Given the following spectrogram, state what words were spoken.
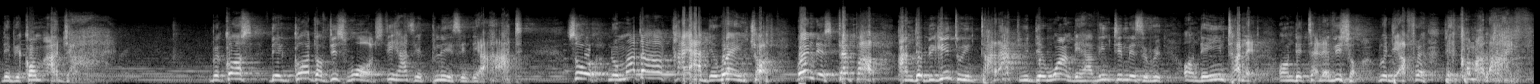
they become agile. Because the God of this world still has a place in their heart. So no matter how tired they were in church, when they step out and they begin to interact with the one they have intimacy with on the internet, on the television, with their friends, they come alive.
